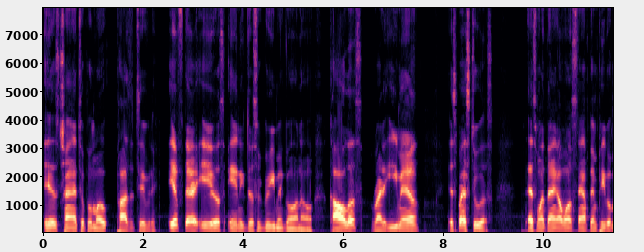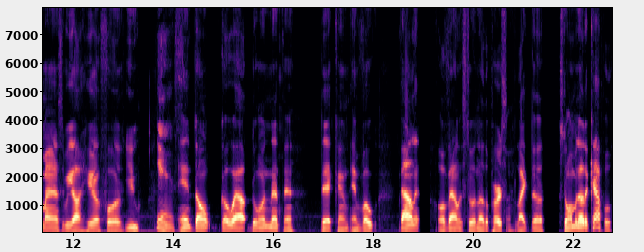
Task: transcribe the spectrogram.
is trying to promote positivity. If there is any disagreement going on, call us, write an email, express to us. That's one thing I want stamped in people's minds. We are here for you. Yes. And don't go out doing nothing that can invoke violence or violence to another person, like the storming of the Capitol.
